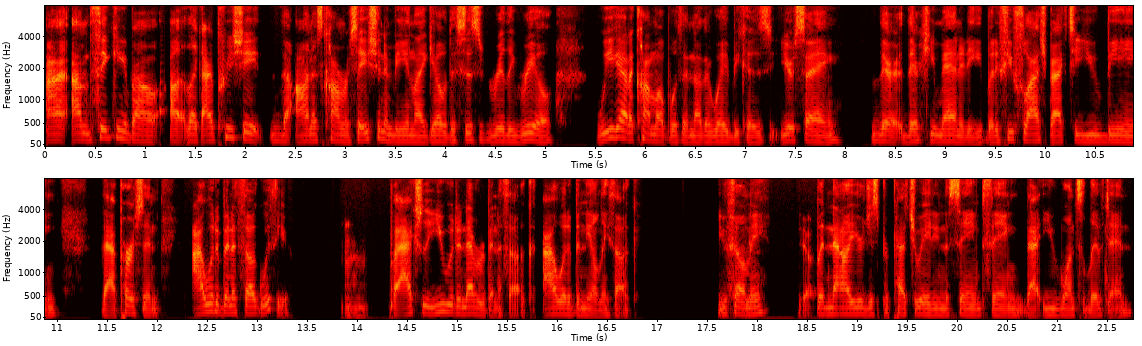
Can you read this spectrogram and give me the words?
I, I'm thinking about uh, like I appreciate the honest conversation and being like, "Yo, this is really real." We got to come up with another way because you're saying their their humanity, but if you flash back to you being that person, I would have been a thug with you, Mhm. but actually, you would have never been a thug. I would have been the only thug. You feel me? Yeah. But now you're just perpetuating the same thing that you once lived in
